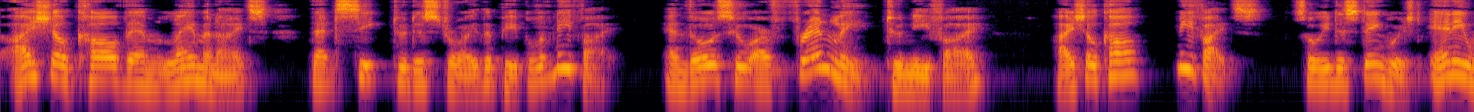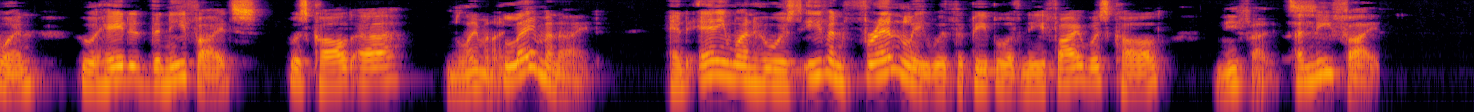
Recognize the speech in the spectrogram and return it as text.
I shall call them Lamanites that seek to destroy the people of Nephi, and those who are friendly to Nephi I shall call Nephites. So he distinguished anyone who hated the Nephites was called a Lamanite. Lamanite. And anyone who was even friendly with the people of Nephi was called Nephites. a Nephite.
